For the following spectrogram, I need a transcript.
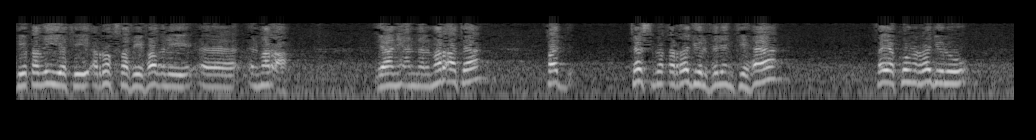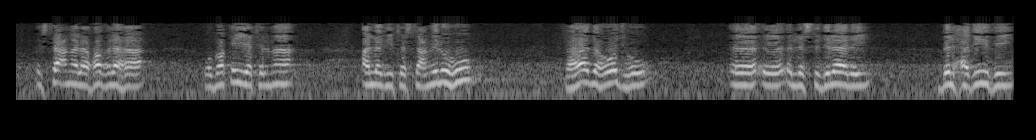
في قضية الرخصة في فضل آه، المرأة. يعني أن المرأة قد تسبق الرجل في الانتهاء فيكون الرجل استعمل فضلها وبقية الماء الذي تستعمله فهذا هو وجه آه، آه، الاستدلال بالحديث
